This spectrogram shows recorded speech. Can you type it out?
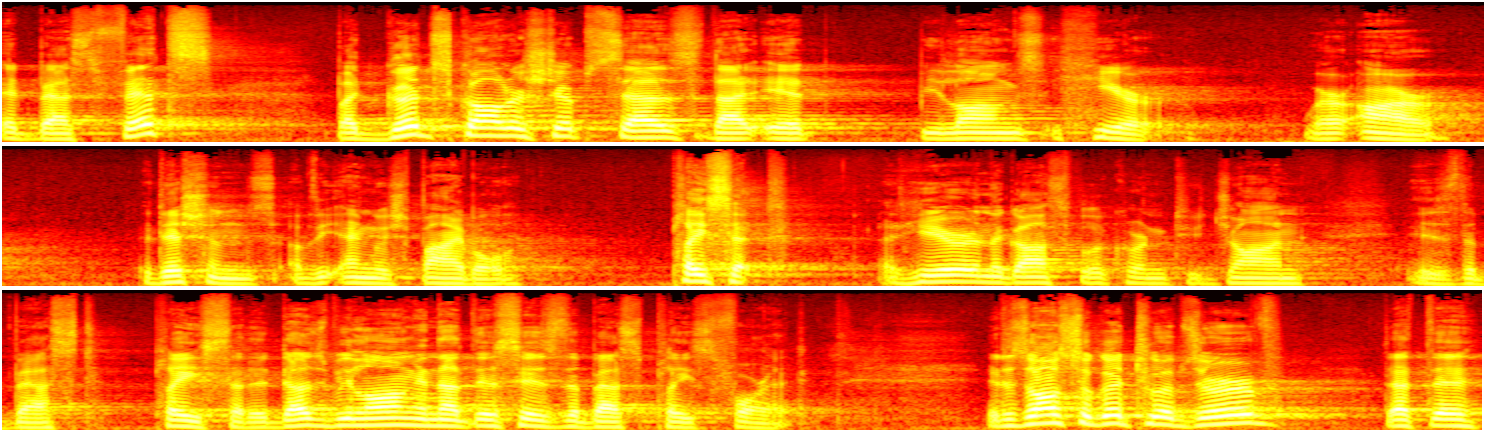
it best fits, but good scholarship says that it belongs here, where our editions of the English Bible place it. That here in the Gospel according to John is the best place, that it does belong, and that this is the best place for it. It is also good to observe that the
